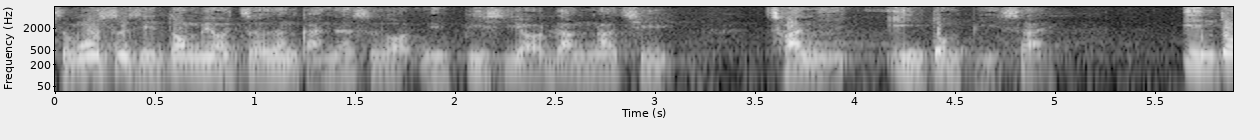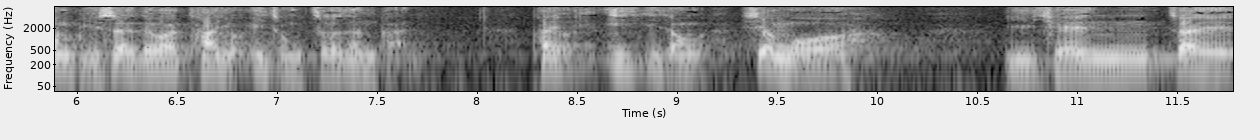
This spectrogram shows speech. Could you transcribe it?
什么事情都没有责任感的时候，你必须要让他去参与运动比赛。运动比赛的话，他有一种责任感，他有一一种像我以前在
